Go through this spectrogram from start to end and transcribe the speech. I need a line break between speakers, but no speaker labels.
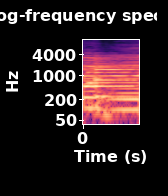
Música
